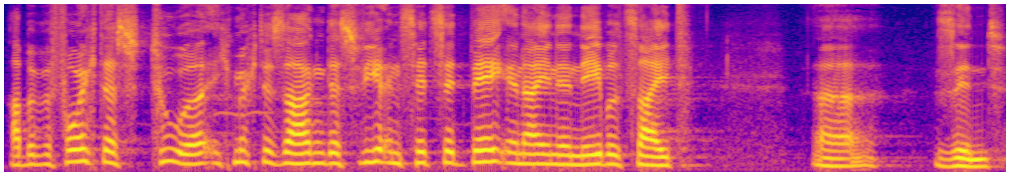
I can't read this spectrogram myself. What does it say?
Aber bevor ich das tue, ich möchte sagen, dass wir in CZB in einer Nebelzeit äh, sind.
